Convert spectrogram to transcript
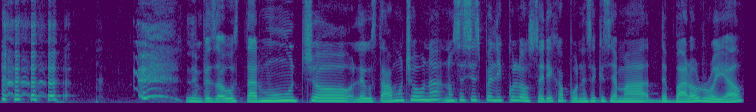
Le empezó a gustar mucho, le gustaba mucho una, no sé si es película o serie japonesa que se llama The Battle Royale,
